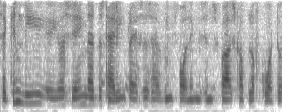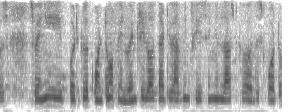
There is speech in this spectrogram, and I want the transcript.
secondly, you're saying that the styrene prices have been falling since past couple of quarters. So any particular quantum of inventory loss that you have been facing in last uh, this quarter?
